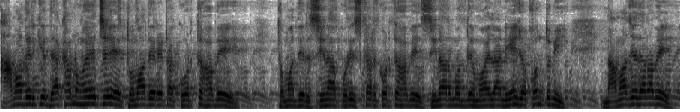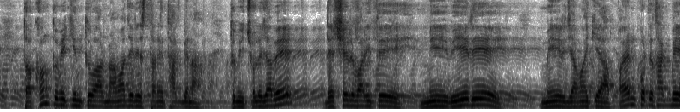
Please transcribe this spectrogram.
আমাদেরকে দেখানো হয়েছে, তোমাদের এটা করতে হবে। তোমাদের সিনা পরিষ্কার করতে হবে। সিনার মধ্যে ময়লা নিয়ে যখন তুমি নামাজে দাঁড়াবে, তখন তুমি কিন্তু আর নামাজের স্থানে থাকবে না। তুমি চলে যাবে। দেশের বাড়িতে মেয়ে বিয়ে দিয়ে মেয়ের জামাইকে আপ্যায়ন করতে থাকবে।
